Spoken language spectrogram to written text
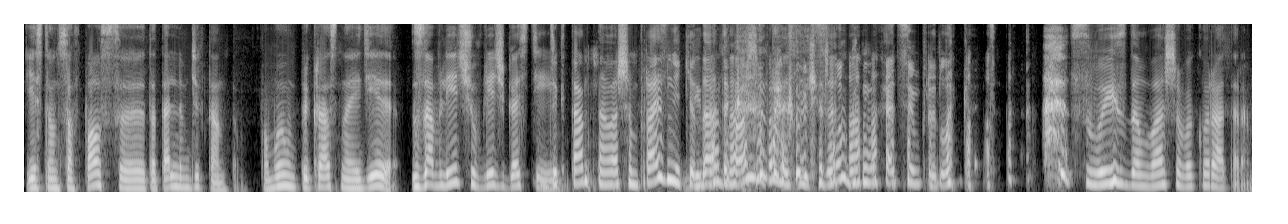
если он совпал с э, тотальным диктантом. По-моему, прекрасная идея завлечь, увлечь гостей. Диктант на вашем празднике, Диктант да? на вашем празднике, да. мы хотим предлагать. С выездом вашего куратора.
